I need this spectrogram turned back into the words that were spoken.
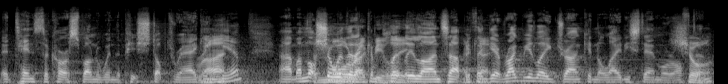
it tends to correspond with when the pitch stopped ragging Right. here. Um, I'm not So sure whether that completely league. lines up. If they get rugby league drunk in the ladies' stand more often, Sure.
